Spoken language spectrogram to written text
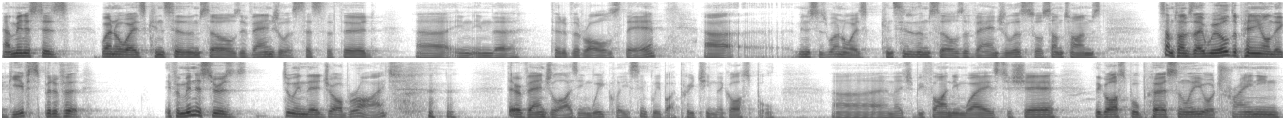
Now, ministers won't always consider themselves evangelists. That's the third uh, in, in the third of the roles there. Uh, ministers won't always consider themselves evangelists, or sometimes, sometimes they will, depending on their gifts. But if a, if a minister is doing their job right, they're evangelizing weekly simply by preaching the gospel. Uh, and they should be finding ways to share the gospel personally or training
